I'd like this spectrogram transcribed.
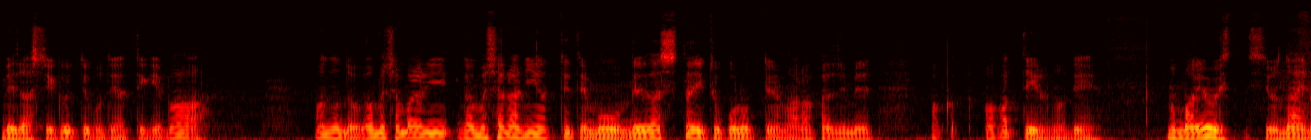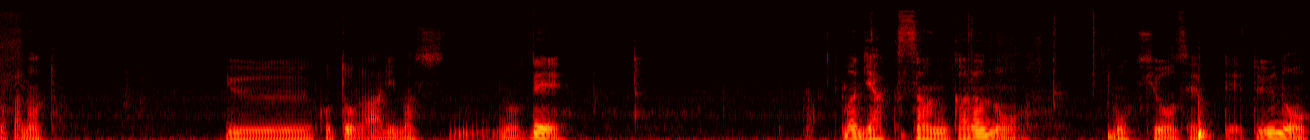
目指していくってことをやっていけば、まあ、なんだろがむしゃらにがむしゃらにやってても目指したいところっていうのがあらかじめ分か分かっているので、まあ、迷う必要ないのかなということがありますので、まあ、逆算からの、目標設定というのを、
